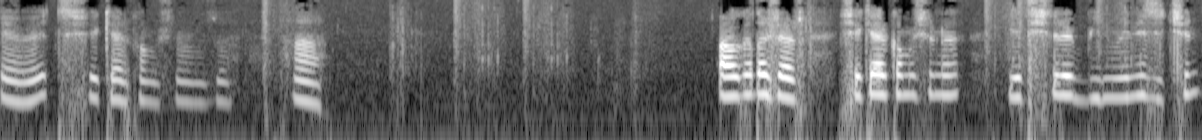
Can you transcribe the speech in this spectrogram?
Evet, şeker kamışlarımızı. Ha. Arkadaşlar, şeker kamışını yetiştirebilmeniz için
